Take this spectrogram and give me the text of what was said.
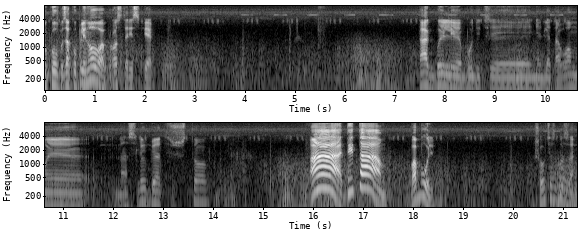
Ну, куп, за Купленова просто респект. Так были, будете не для того мы нас любят, что... А, ты там! Бабуль! Что у тебя с глазами?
